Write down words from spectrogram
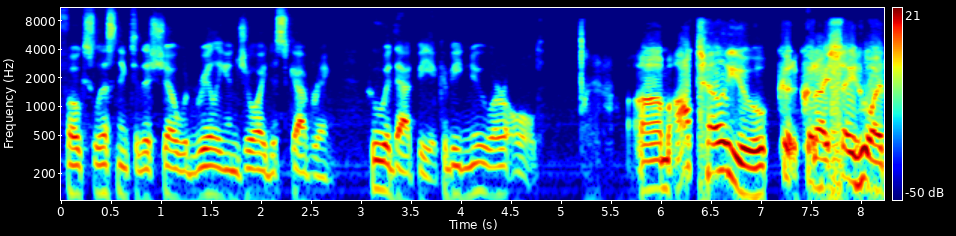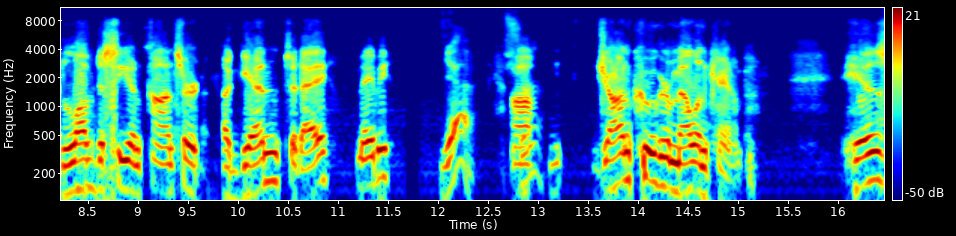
folks listening to this show would really enjoy discovering, who would that be? It could be new or old. Um, I'll tell you. Could could I say who I'd love to see in concert again today? Maybe. Yeah. Uh, sure. Uh, John Cougar Mellencamp. His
